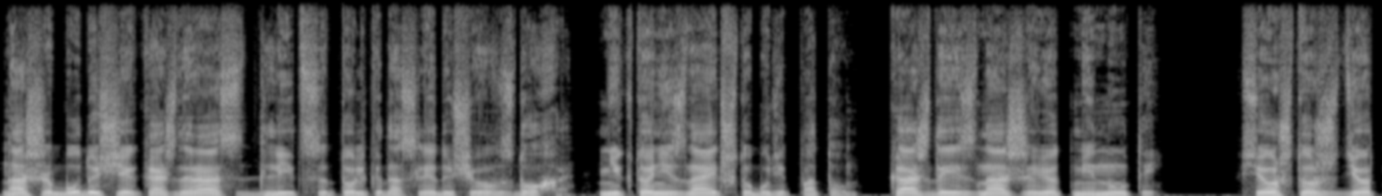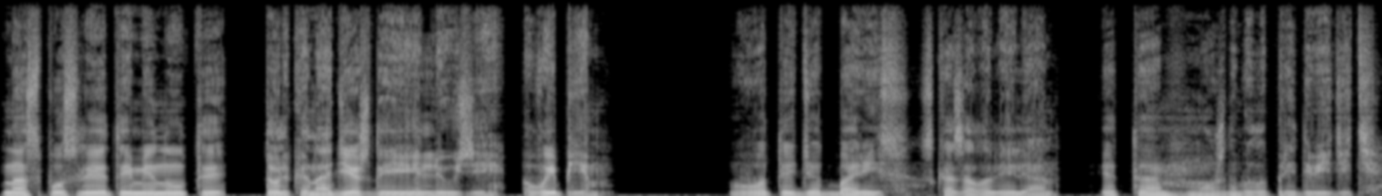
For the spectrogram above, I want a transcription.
Наше будущее каждый раз длится только до следующего вздоха. Никто не знает, что будет потом. Каждый из нас живет минутой. Все, что ждет нас после этой минуты, только надежды и иллюзии. Выпьем». «Вот идет Борис», — сказала Лилиан. «Это можно было предвидеть».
